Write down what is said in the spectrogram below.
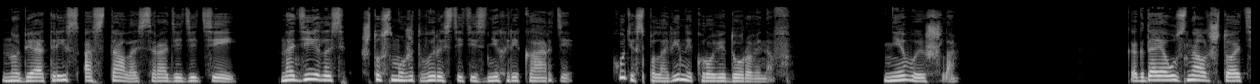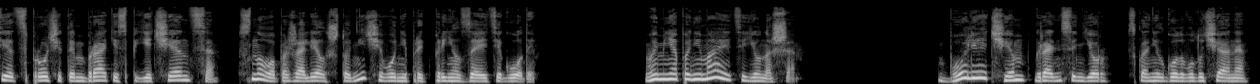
Но Беатрис осталась ради детей, Надеялась, что сможет вырастить из них Рикарди, хоть и с половиной крови Доровинов. Не вышло. Когда я узнал, что отец прочит им браки с Пьяченца, снова пожалел, что ничего не предпринял за эти годы. Вы меня понимаете, юноша? Более чем, грань-сеньор, склонил голову Лучана.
